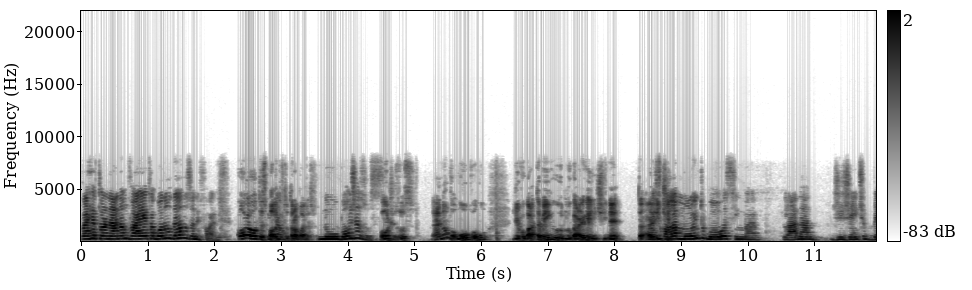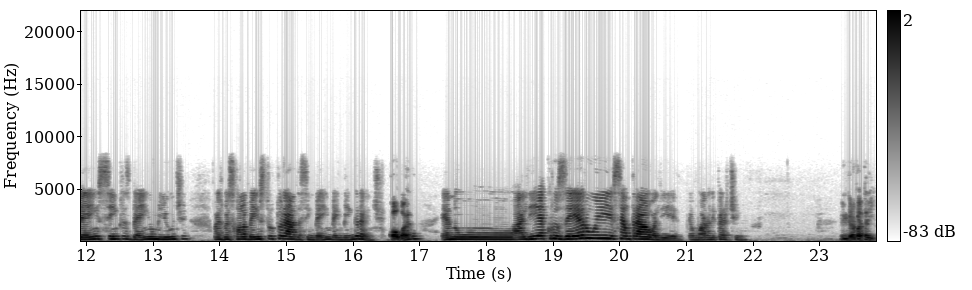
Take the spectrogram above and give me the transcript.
Vai retornar, não vai, e acabou não dando os uniformes. Qual é a outra escola Então. que tu trabalha? No Bom Jesus. Bom Jesus? Ah, não, vamos, vamos divulgar também o lugar que a gente, né? A Uma gente, escola muito boa, assim, uma- lá na, de gente bem simples, bem humilde, mas uma escola bem estruturada, assim, bem, bem, bem grande. Qual bairro? É no. Ali é Cruzeiro e Central ali. Eu moro ali pertinho. Em Gravataí.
